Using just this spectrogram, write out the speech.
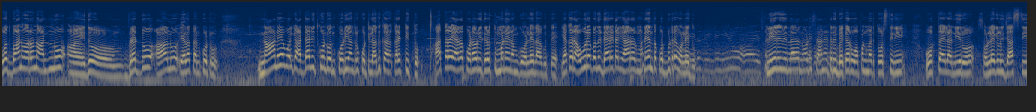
ಹೋದ ಭಾನುವಾರನೂ ಹಣ್ಣು ಇದು ಬ್ರೆಡ್ಡು ಹಾಲು ಎಲ್ಲ ತಂದುಕೊಟ್ರು. ನಾನೇ ಹೋಗಿ ಅಡ್ಡ ನಿಂತ್ಕೊಂಡು ಒಂದು ಕೊಡಿ ಅಂದರೂ ಕೊಟ್ಟಿಲ್ಲ, ಅದು ಕರೆಕ್ಟ್ ಇತ್ತು. ಆ ಥರ ಯಾರೋ ಕೊಡೋರು ಇದ್ರೆ ತುಂಬಾ ನಮ್ಗೆ ಒಳ್ಳೇದಾಗುತ್ತೆ. ಯಾಕಂದ್ರೆ ಅವರೇ ಬಂದು ಡೈರೆಕ್ಟಾಗಿ ಯಾರ್ಯಾರ ಮನೆ ಅಂತ ಕೊಟ್ಬಿಟ್ರೆ ಒಳ್ಳೇದು. ನೀರಿದಿಲ್ಲ ನೋಡಿ ಸ್ಯಾನಿಟ್ರಿ ಬೇಕಾದ್ರೆ ಓಪನ್ ಮಾಡಿ ತೋರಿಸ್ತೀನಿ. ಹೋಗ್ತಾ ಇಲ್ಲ ನೀರು, ಸೊಳ್ಳೆಗಳು ಜಾಸ್ತಿ.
